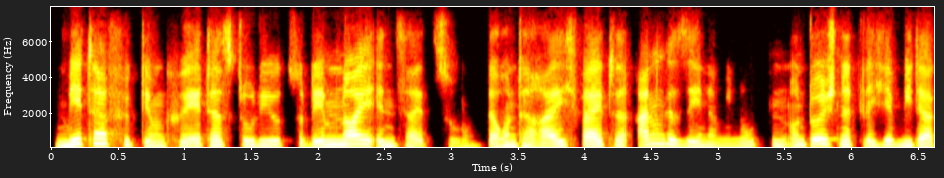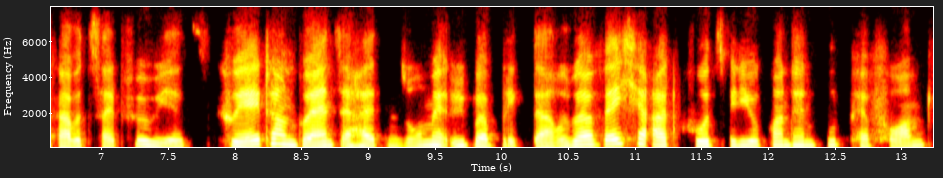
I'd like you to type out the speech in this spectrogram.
Meta fügt dem Creator Studio zudem neue Insights zu, darunter Reichweite, angesehene Minuten und durchschnittliche Wiedergabezeit für Reels. Creator und Brands erhalten so mehr Überblick darüber, welche Art Kurzvideo-Content gut performt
